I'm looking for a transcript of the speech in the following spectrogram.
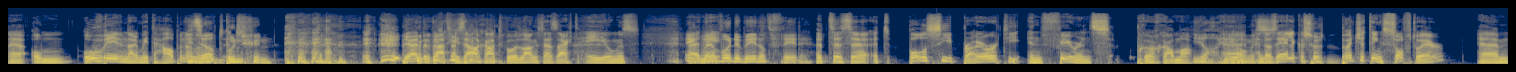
eh, om overheden daarmee te helpen. Giselle Boengen. ja, inderdaad. Giselle gaat gewoon langs en zegt, hé hey, jongens, Ik Eh, ben nee. voor de wereldvrede. het is eh, het Policy Priority Inference programma. Ja, jongens. en dat is eigenlijk een soort budgeting software. Ehm,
